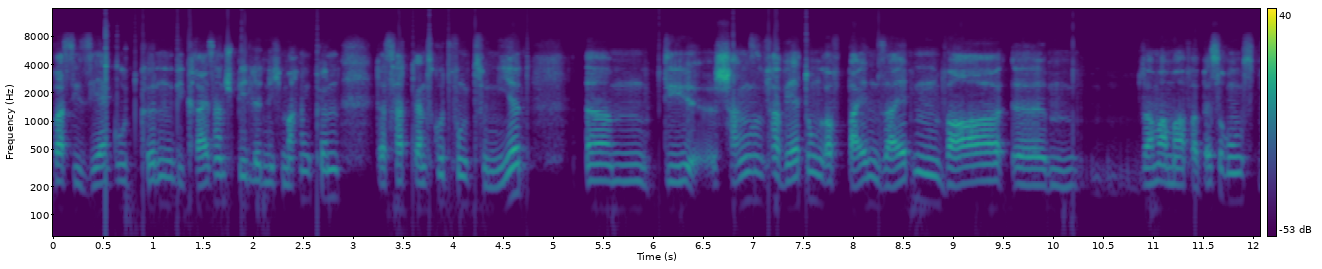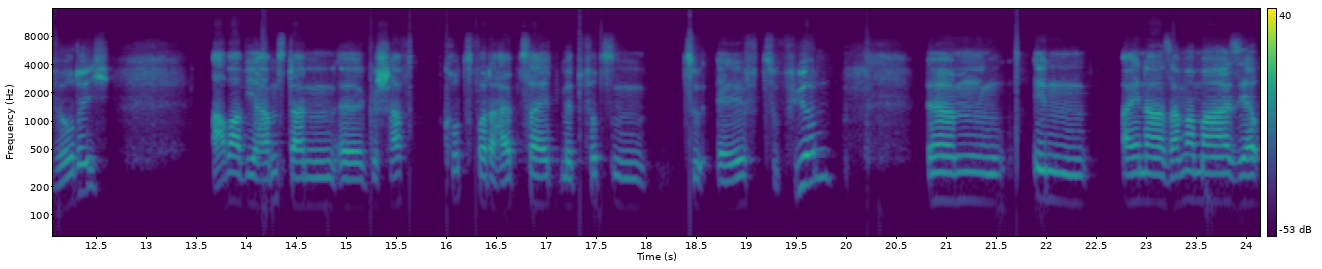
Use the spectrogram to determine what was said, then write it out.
was sie sehr gut können, die Kreishandspiele nicht machen können. Das hat ganz gut funktioniert. Ähm, die Chancenverwertung auf beiden Seiten war, ähm, sagen wir mal, verbesserungswürdig. Aber wir haben es dann äh, geschafft, kurz vor der Halbzeit mit 14 zu 11 zu führen. Ähm, in einer, sagen wir mal, sehr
